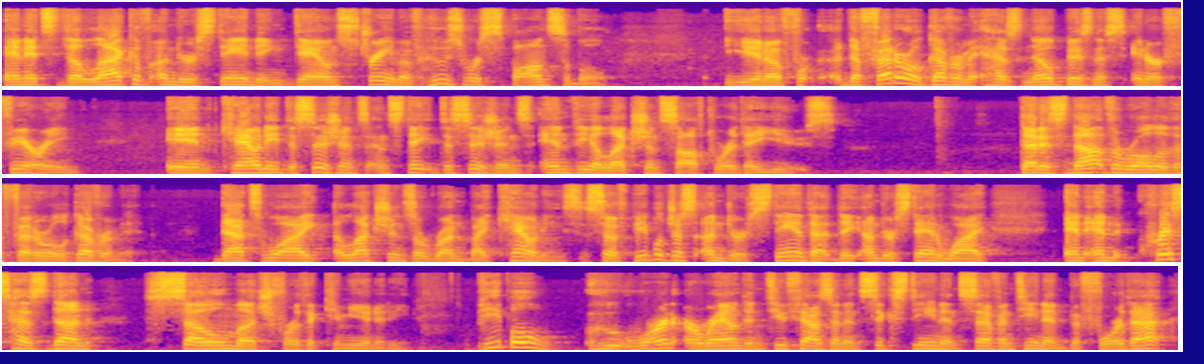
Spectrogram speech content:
And it's the lack of understanding downstream of who's responsible. You know for the federal government has no business interfering in county decisions and state decisions in the election software they use. That is not the role of the federal government. That's why elections are run by counties. So if people just understand that they understand why. And and chris has done so much for the community people who weren't around in 2016 and 17 and before that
